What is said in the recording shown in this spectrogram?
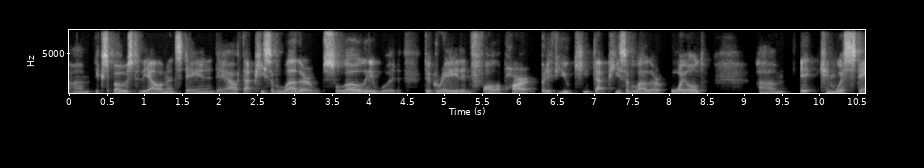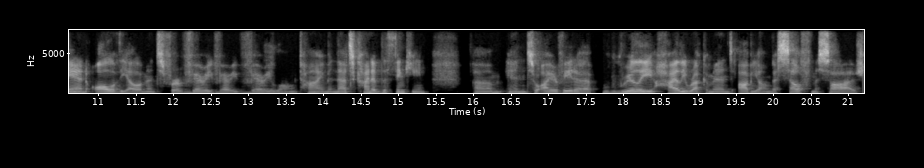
um, exposed to the elements day in and day out, that piece of leather slowly would degrade and fall apart. But if you keep that piece of leather oiled, um, it can withstand all of the elements for a very, very, very long time. And that's kind of the thinking. Um, and so Ayurveda really highly recommends Abhyanga self massage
